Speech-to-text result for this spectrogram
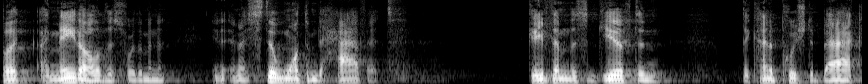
But I made all of this for them, and and, and I still want them to have it. Gave them this gift, and they kind of pushed it back,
